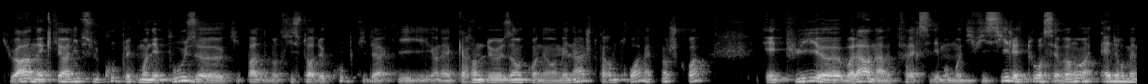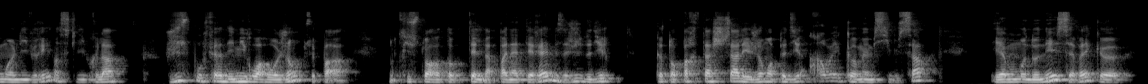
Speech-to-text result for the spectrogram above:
Tu vois, on a écrit un livre sur le couple avec mon épouse euh, qui parle de notre histoire de couple, qui, qui on a 42 ans qu'on est en ménage, 43 maintenant, je crois. Et puis, euh, voilà, on a traversé des moments difficiles et tout. On s'est vraiment énormément livré dans ce livre-là, juste pour faire des miroirs aux gens. Pas notre histoire en tant que telle n'a pas d'intérêt, mais c'est juste de dire, quand on partage ça, les gens vont peut dire, ah ouais, quand même, si ou ça. Et à un moment donné, c'est vrai que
